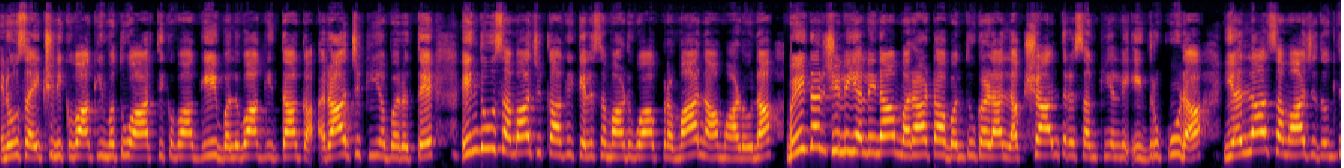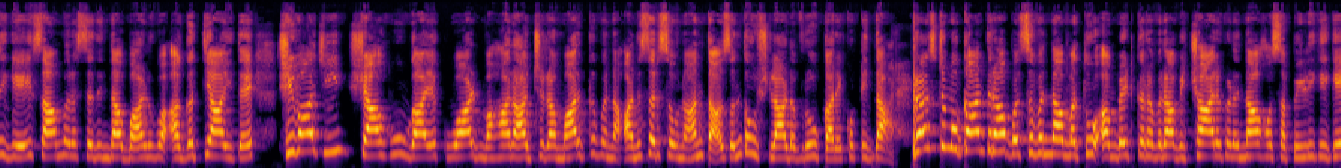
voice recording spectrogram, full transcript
ಇನ್ನು ಶೈಕ್ಷಣಿಕವಾಗಿ ಮತ್ತು ಆರ್ಥಿಕವಾಗಿ ಬಲವಾಗಿದ್ದಾಗ ರಾಜಕೀಯ ಬರುತ್ತೆ. ಇಂದು ಸಮಾಜಕ್ಕಾಗಿ ಕೆಲಸ ಮಾಡುವ ಪ್ರಮಾಣ ಮಾಡೋಣ. ಬೀದರ್ ಜಿಲ್ಲೆಯಲ್ಲಿನ ಮರಾಠ ಬಂಧುಗಳ ಲಕ್ಷಾಂತರ ಸಂಖ್ಯೆಯಲ್ಲಿ ಇದ್ರೂ ಕೂಡ ಎಲ್ಲಾ ಸಮಾಜದೊಂದಿಗೆ ಸಾಮರಸ್ಯದಿಂದ ಬಾಳುವ ಅಗತ್ಯ ಇದೆ. ಶಿವಾಜಿ, ಶಾಹು, ಗಾಯಕ್ವಾಡ್, ಮಹಾರಾಜರ ಮಾರ್ಗವನ್ನ ಅನುಸರಿಸೋಣ ಅಂತ ಸಂತೋಷ್ ಲಾಡ್ ಅವರು ಕರೆ ಕರೆ ಕೊಟ್ಟಿದ್ದಾರೆ ಟ್ರಸ್ಟ್ ಮುಖಾಂತರ ಬಸವಣ್ಣ ಮತ್ತು ಅಂಬೇಡ್ಕರ್ ಅವರ ವಿಚಾರಗಳನ್ನ ಹೊಸ ಪೀಳಿಗೆಗೆ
